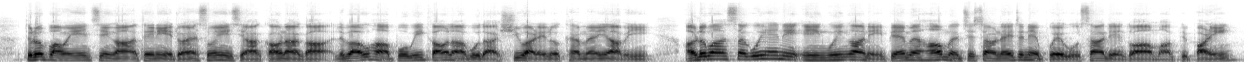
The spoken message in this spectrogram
။သူတို့ပါဝင်ခြင်းကအသင်းတွေအတွက်စိုးရင်စရာကောင်းတာကလီဗာပူးဟာပိုပြီးကောင်းလာဖို့သာရှိရတယ်လို့ခန့်မှန်းရပြီးအော်တိုဘာ19ရက်နေ့အိမ်ကွင်းကနေပြန်မဲ့ဟောင်းမန်ချက်ချောင်းလိုက်တဲ့ပွဲကိုစတင်သွားမှာဖြစ်ပါတယ်။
